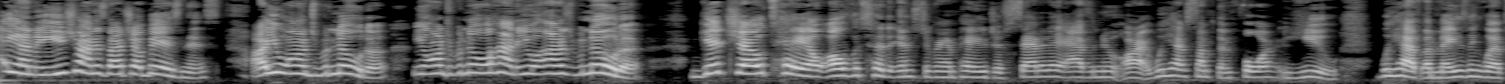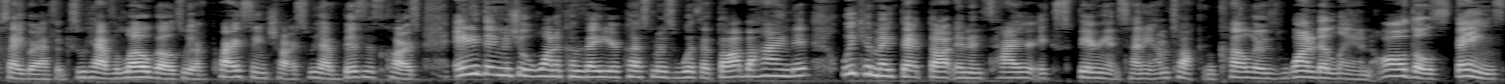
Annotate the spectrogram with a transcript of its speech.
Hey, honey, you trying to start your business? Are you entrepreneur? You entrepreneur, honey? You entrepreneur? Get your tail over to the Instagram page of Saturday Avenue Art. We have something for you. We have amazing website graphics. We have logos. We have pricing charts. We have business cards. Anything that you want to convey to your customers with a thought behind it, we can make that thought an entire experience, honey. I'm talking colors, wonderland, all those things.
